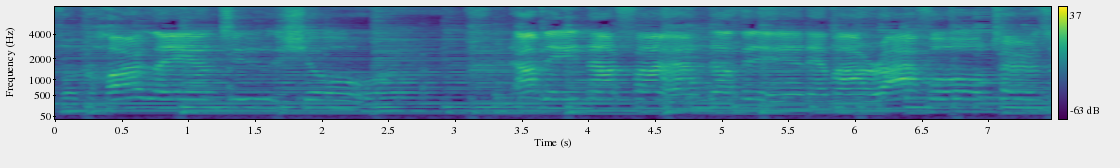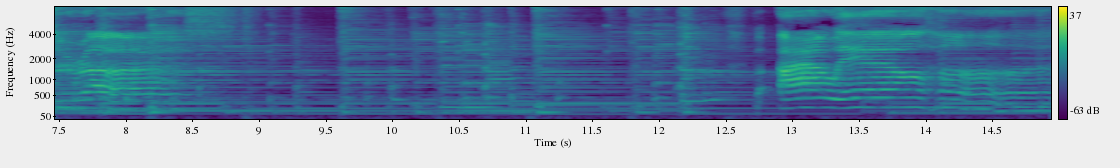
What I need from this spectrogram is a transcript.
from the heartland to the shore. And I may not find nothing, and my rifle turns to rust. I will hunt.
